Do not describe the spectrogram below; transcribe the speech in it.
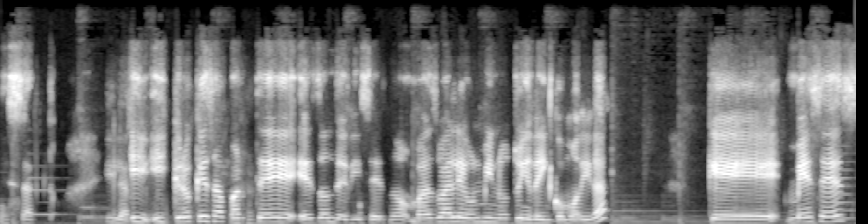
Exacto. Y, y, creo que esa parte es donde dices, ¿no? Más vale un minuto de incomodidad que meses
